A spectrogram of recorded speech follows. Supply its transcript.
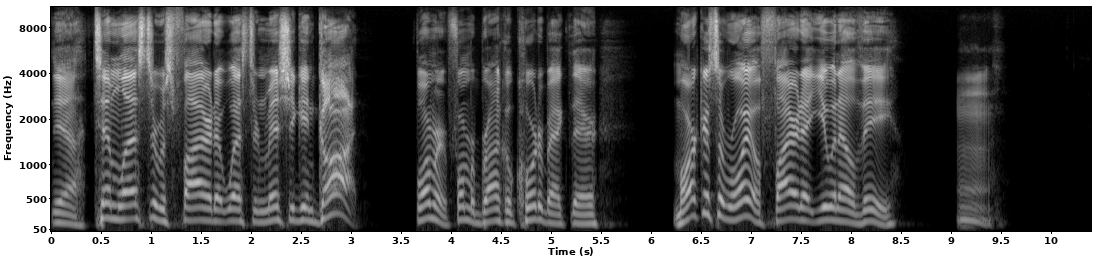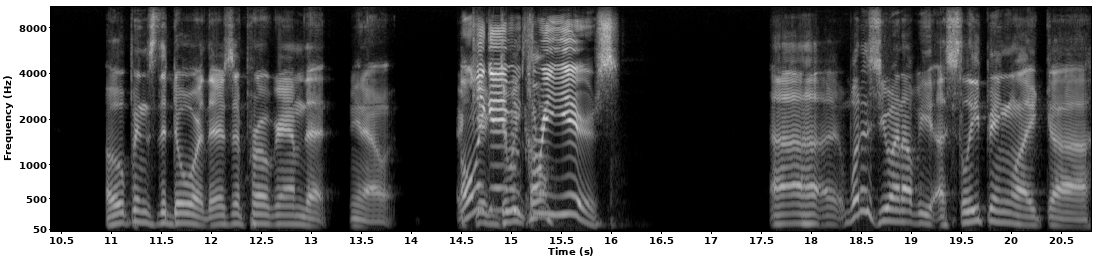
Yeah, Tim Lester was fired at Western Michigan. Gone. Former former Bronco quarterback there. Marcus Arroyo fired at UNLV. Mm. Opens the door. There's a program that you know. Only gave him three years. Uh, what is UNLV? A sleeping like uh,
